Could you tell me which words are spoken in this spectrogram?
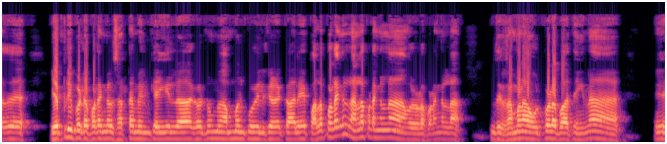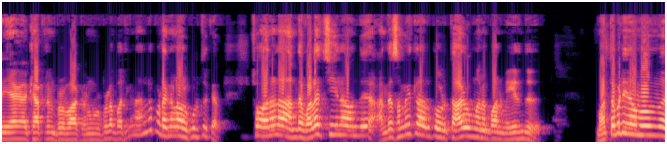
அது எப்படிப்பட்ட படங்கள் சட்டமின் கையில் ஆகட்டும் அம்மன் கோயில் கிழக்காலே பல படங்கள் நல்ல படங்கள்லாம் அவரோட படங்கள்லாம். இந்த ரமணா உட்பட பார்த்தீங்கன்னா கேப்டன் பிரபாகரன் உட்பட பார்த்தீங்கன்னா நல்ல படங்கள்லாம் அவர் கொடுத்துருக்காரு. ஸோ அதனால் அந்த வளர்ச்சியெலாம் வந்து அந்த சமயத்தில் அவருக்கு ஒரு தாழ்வு மனப்பான்மை இருந்தது. மற்றபடி நம்ம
